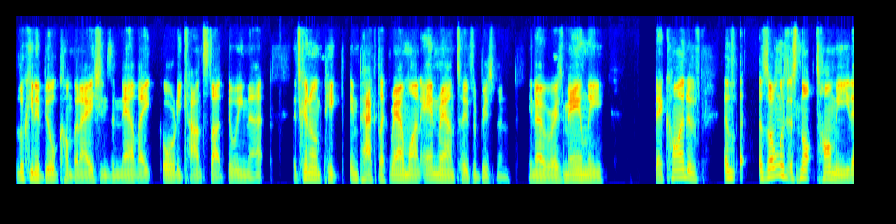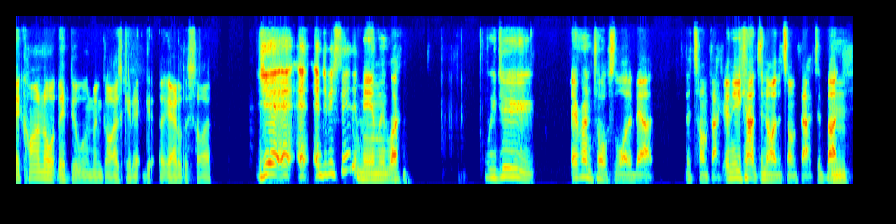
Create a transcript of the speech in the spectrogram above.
looking to build combinations and now they already can't start doing that. It's going to impact impact like round one and round two for Brisbane. You know, whereas Manly, they're kind of as long as it's not Tommy, they kind of know what they're doing when guys get out of the side. Yeah, and, and to be fair to Manly, like we do, everyone talks a lot about the Tom factor, and you can't deny the Tom factor, but Mm.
